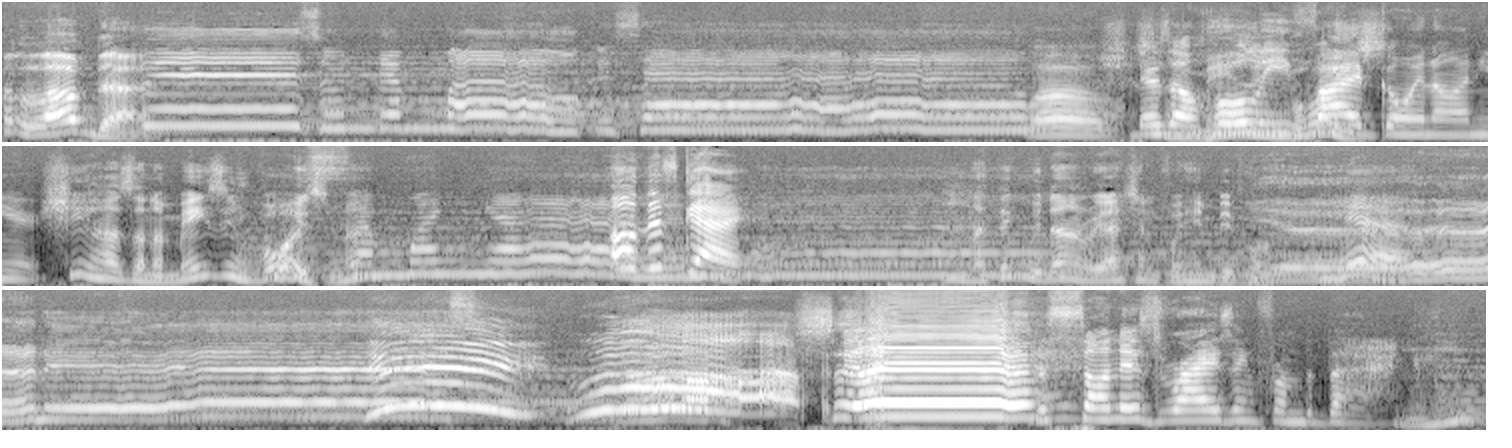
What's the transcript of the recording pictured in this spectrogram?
I love that. Whoa, She's there's a holy amazing vibe going on here. She has an amazing voice, man. Oh, this guy. Mm, I think we done reaction for him before. Yeah. yeah. The, the sun is rising from the back. Mm-hmm.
